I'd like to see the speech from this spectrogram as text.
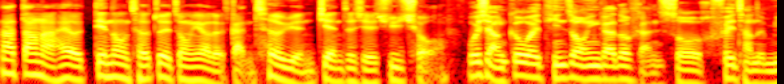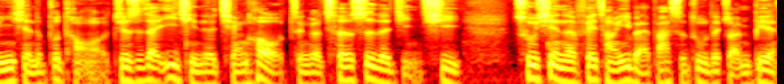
那当然还有电动车最重要的感测元件这些需求。我想各位听众应该都感受非常的明显的不同哦，就是在疫情的前后，整个车市的景气出现了非常一百八十度的转变。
